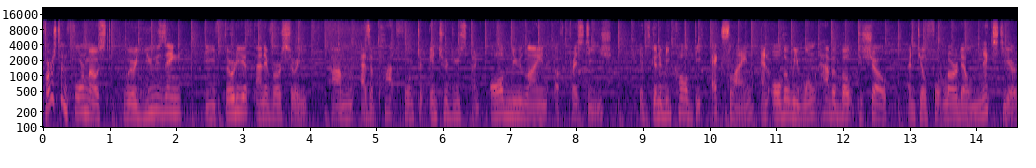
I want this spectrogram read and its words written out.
First and foremost, we're using the 30th anniversary um, as a platform to introduce an all-new line of Prestige. It's going to be called the X Line, and although we won't have a boat to show until Fort Lauderdale next year,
